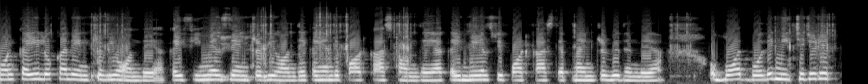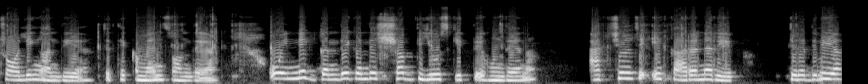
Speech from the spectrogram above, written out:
ਹੁਣ ਕਈ ਲੋਕਾਂ ਦੇ ਇੰਟਰਵਿਊ ਆਉਂਦੇ ਆ ਕਈ ਫੀਮੇਲਸ ਦੇ ਇੰਟਰਵਿਊ ਆਉਂਦੇ ਕਈਆਂ ਦੇ ਪੋਡਕਾਸਟ ਆਉਂਦੇ ਆ ਕਈ ਮੇਲਸ ਵੀ ਪੋਡਕਾਸਟ ਤੇ ਆਪਣਾ ਇੰਟਰਵਿਊ ਦਿੰਦੇ ਆ। ਉਹ ਬਹੁਤ ਬੋਲਦੇ ਨੀਚੇ ਜਿਹੜੇ ਟ੍ਰੋਲਿੰਗ ਆਉਂਦੀ ਹੈ ਜਿੱਥੇ ਕਮੈਂਟਸ ਆਉਂਦੇ ਆ ਉਹ ਇੰਨੇ ਗੰਦੇ ਗੰਦੇ ਸ਼ਬਦ ਯੂਜ਼ ਕੀਤੇ ਹੁੰਦੇ ਆ ਨਾ। ਐਕਚੁਅਲ 'ਚ ਇਹ ਕਾਰਨ ਹੈ ਰੇਪ ਜਿਹੜਾ ਦਿਵੀ ਆ।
